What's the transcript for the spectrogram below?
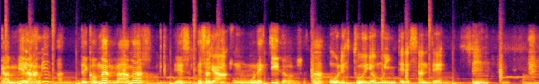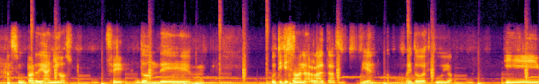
cambié la forma de comer nada más. Es, un, estilo, ya está. Hubo un estudio muy interesante hace un par de años sí. donde mm, utilizaban a ratas, bien, como método de estudio, y,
